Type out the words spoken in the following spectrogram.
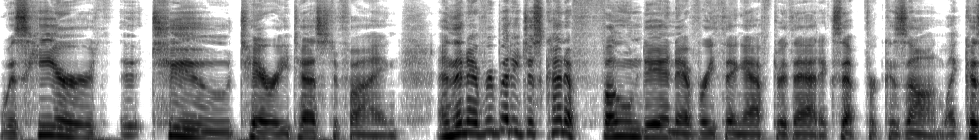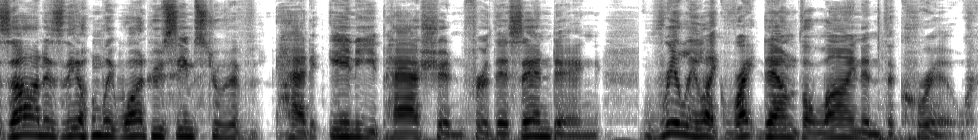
was here uh, to Terry testifying, and then everybody just kind of phoned in everything after that, except for Kazan. Like, Kazan is the only one who seems to have had any passion for this ending, really, like, right down the line in the crew.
